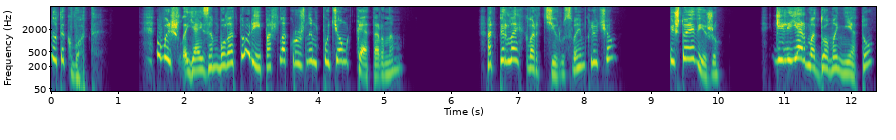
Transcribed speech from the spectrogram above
«Ну так вот, вышла я из амбулатории и пошла кружным путем к Этернам. Отперла их квартиру своим ключом. И что я вижу? Гильермо дома нету.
